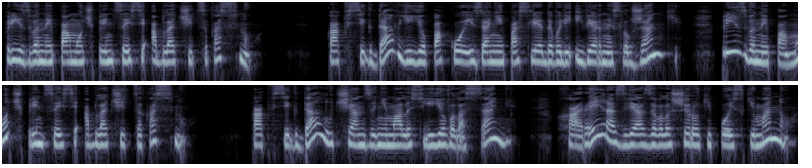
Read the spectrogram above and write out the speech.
призванные помочь принцессе облачиться ко сну. Как всегда, в ее покое за ней последовали и верные служанки, призванные помочь принцессе облачиться ко сну. Как всегда, Лучан занималась ее волосами, Харей развязывала широкий пояс кимоно,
